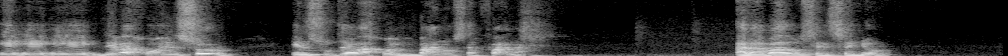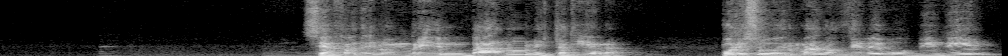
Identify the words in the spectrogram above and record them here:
eh, debajo del sol. En su trabajo en vano se afana. Alabados el Señor. Se afana el hombre en vano en esta tierra. Por eso, hermanos, debemos vivir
